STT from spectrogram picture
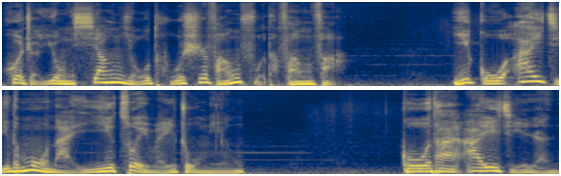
或者用香油涂尸防腐的方法，以古埃及的木乃伊最为著名。古代埃及人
